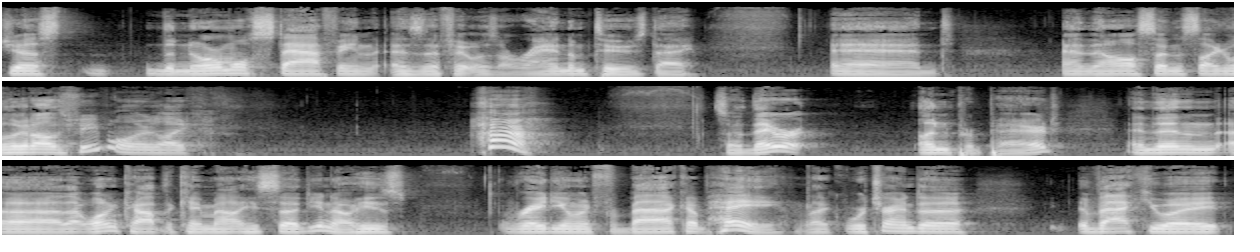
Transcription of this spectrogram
just the normal staffing as if it was a random Tuesday. And and then all of a sudden it's like look at all these people and they're like, huh. So they were unprepared. And then uh, that one cop that came out, he said, you know, he's radioing for backup. Hey, like we're trying to evacuate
